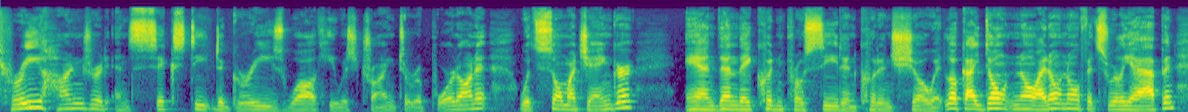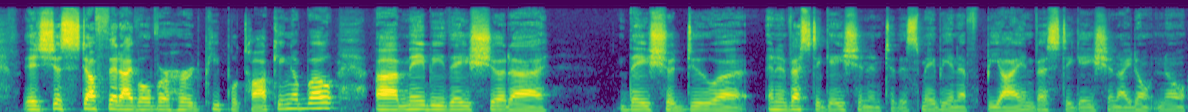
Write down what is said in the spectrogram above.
360 degrees while he was trying to report on it with so much anger and then they couldn't proceed and couldn't show it. Look, I don't know. I don't know if it's really happened. It's just stuff that I've overheard people talking about. Uh, maybe they should uh, they should do a, an investigation into this, maybe an FBI investigation, I don't know.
